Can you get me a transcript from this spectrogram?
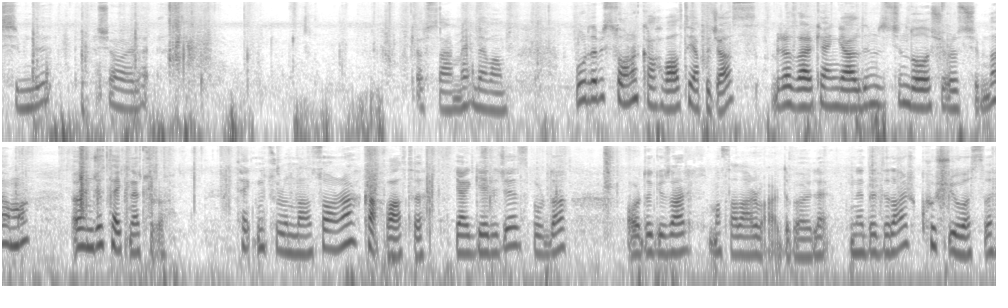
Şimdi şöyle göstermeye devam. Burada biz sonra kahvaltı yapacağız. Biraz erken geldiğimiz için dolaşıyoruz şimdi ama önce tekne turu. Tekne turundan sonra kahvaltı. Ya geleceğiz burada. Orada güzel masalar vardı böyle. Ne dediler? Kuş yuvası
